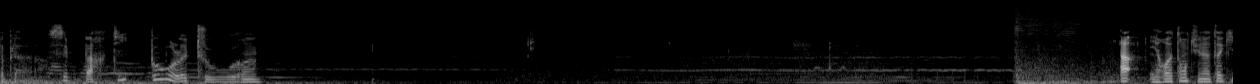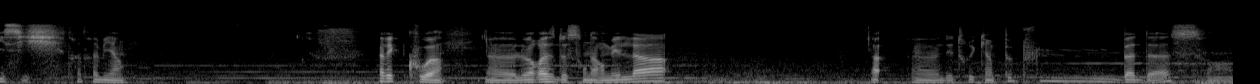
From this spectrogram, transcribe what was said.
Hop là, c'est parti pour le tour. Ah, il retente une attaque ici. Très très bien. Avec quoi? Euh, Le reste de son armée là. Euh, des trucs un peu plus badass, enfin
